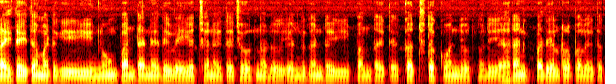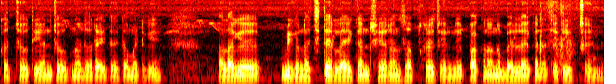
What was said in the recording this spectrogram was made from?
రైతు అయితే మటుకి ఈ నూనె పంట అనేది వేయొచ్చు అని అయితే చెబుతున్నాడు. ఎందుకంటే ఈ పంట అయితే ఖర్చు తక్కువ అని చెబుతున్నాడు. ఎకరానికి పదివేల రూపాయలు అయితే ఖర్చు అవుతాయి అని చెబుతున్నాడు రైతు అయితే మటుకి. అలాగే మీకు నచ్చితే like and share and subscribe చేయండి. పక్కన ఉన్న బెల్ ఐకాన్ అయితే క్లిక్ చేయండి.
